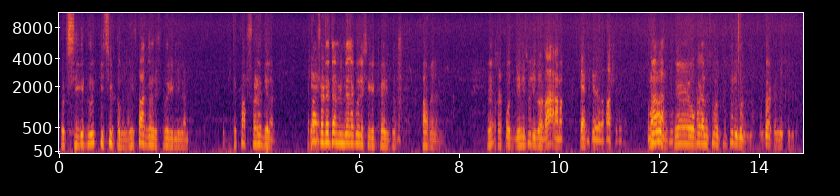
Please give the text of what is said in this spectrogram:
তোর সিগারেট মুখ কিছু খাব না। আমি পাঁচ ঘণ্টা শুরু নিলাম। পাঁচশোটা দিলাম। পাঁচশোটাতে আমি মেলা করে সিগারেট খাই খাওয়া পেলাম ওটা প্রতিদিনই চুরি করবা আর আমার ট্যাগ দিয়ে দেবা পাঁচশো টাকা না না ওপরে আমি চুরি করব না। দরকার নেই চুরি করার।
